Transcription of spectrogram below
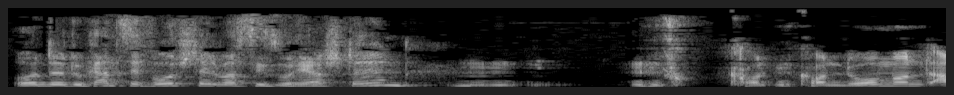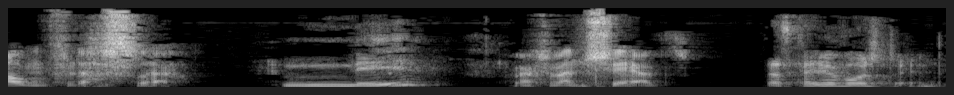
Und äh, du kannst dir vorstellen, was die so herstellen? Kon Kondome und Augenflasche. Nee. Das war ein Scherz. Das kann ich mir vorstellen.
